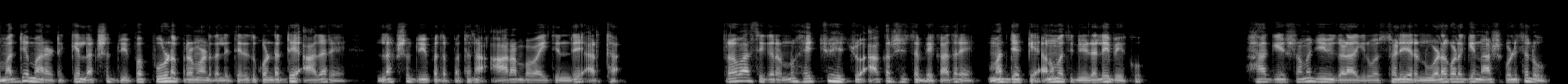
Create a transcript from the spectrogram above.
ಮದ್ಯ ಮಾರಾಟಕ್ಕೆ ಲಕ್ಷದ್ವೀಪ ಪೂರ್ಣ ಪ್ರಮಾಣದಲ್ಲಿ ತೆರೆದುಕೊಂಡದ್ದೇ ಆದರೆ ಲಕ್ಷದ್ವೀಪದ ಪತನ ಆರಂಭವಾಯಿತೆಂದೇ ಅರ್ಥ. ಪ್ರವಾಸಿಗರನ್ನು ಹೆಚ್ಚು ಹೆಚ್ಚು ಆಕರ್ಷಿಸಬೇಕಾದರೆ ಮದ್ಯಕ್ಕೆ ಅನುಮತಿ ನೀಡಲೇಬೇಕು. ಹಾಗೆ ಶ್ರಮಜೀವಿಗಳಾಗಿರುವ ಸ್ಥಳೀಯರನ್ನು ಒಳಗೊಳಗೆ ನಾಶಗೊಳಿಸಲು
